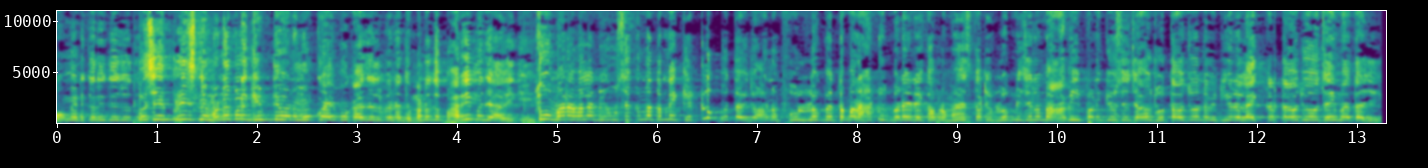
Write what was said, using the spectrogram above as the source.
કોમેન્ટ કરી દેજો પછી એક પ્રિન્સ ને મને પણ ગિફ્ટ દેવાનો મોકો આપ્યો કાજલબેન તો મને તો ભારે મજા આવી ગઈ. તો મારા વાલા નેવું સેકન્ડમાં તમને કેટલું બતાવી દો આનો ફૂલ લોક મેં તમારા હાટું જ બનાવી નાખ્યો. આપણે મહેશ કાઠી બ્લોગની ચેનલમાં આવી પણ ગયો છે. જાઓ, જોતા આવજો અને વિડીયોને લાઈક કરતા આવજો. જય માતાજી.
